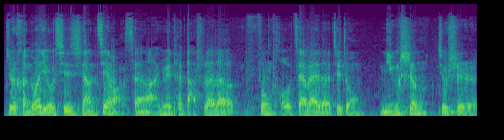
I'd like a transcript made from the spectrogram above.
就是很多游戏，就像剑网三啊，因为它打出来的风头在外的这种名声，就是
